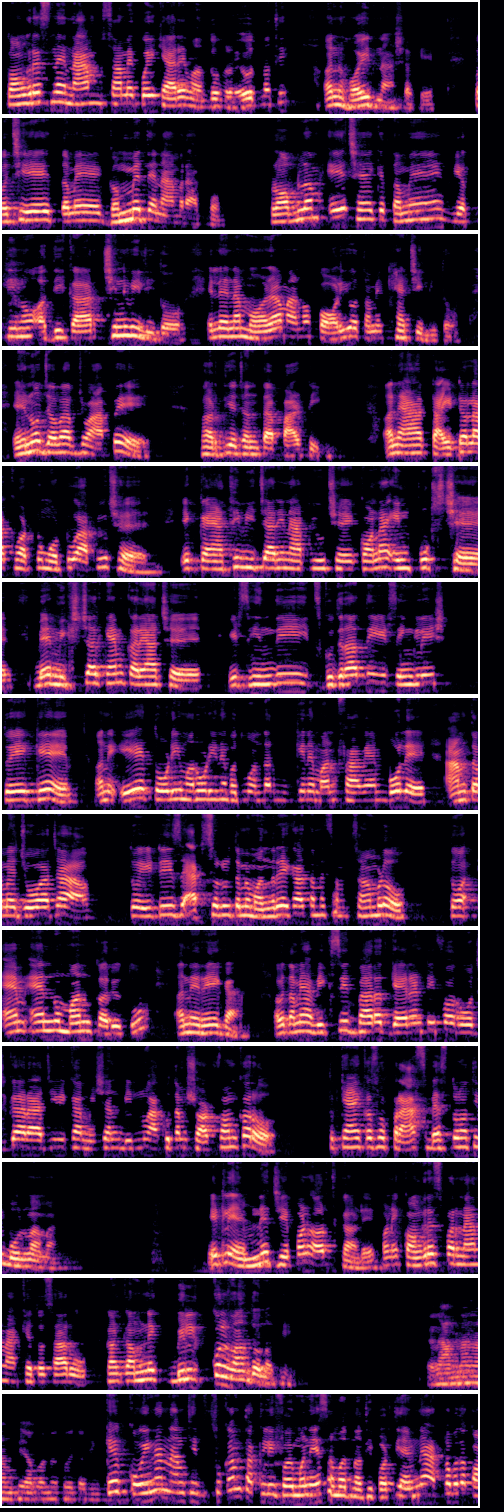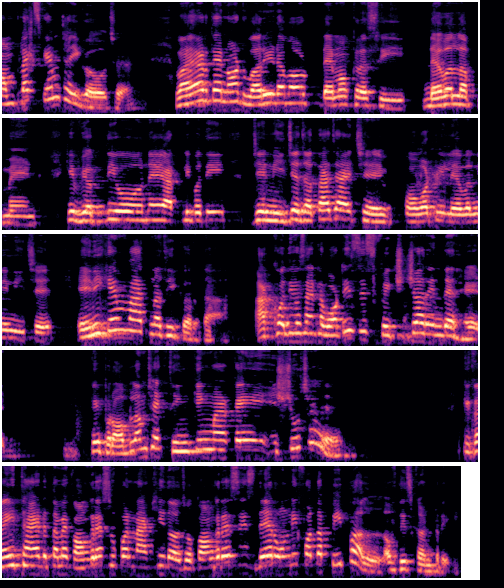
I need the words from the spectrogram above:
કોંગ્રેસને નામ સામે કોઈ ક્યારે વાંધો રહ્યો જ નથી અને હોય જ ના શકે. પછી એ તમે ગમે તે નામ રાખો. પ્રોબ્લેમ એ છે કે તમે વ્યક્તિનો અધિકાર છીનવી લીધો, એટલે એના મોઢામાંનો કોળિયો તમે ખેંચી લીધો. એનો જવાબ જો આપે ભારતીય જનતા પાર્ટી, અને આ ટાઇટલ આખું આટલું મોટું આપ્યું છે, એ ક્યાંથી વિચારીને આપ્યું છે, કોના ઇનપુટ્સ છે, બે મિક્સચર કેમ કર્યા છે it's Hindi it's Gujarati it's English તો એ કે, અને એ તોડી મરોડીને બધું અંદર મૂકીને મન ફાવે એમ બોલે, આમ તમે જોવા જાઓ તો ઇટ ઇઝ એબ્સોલ્યુટ તમે મનરેગા તમે સાંભળો તો એમ એનનું મન કર્યું હતું અને રેગા. હવે તમે આ વિકસિત ભારત ગેરંટી ફોર રોજગાર આજીવિકા મિશન બિલનું આખું તમે શોર્ટ ફોર્મ કરો તો ક્યાંય કશો પ્રાસ બેસતો નથી બોલવામાં. એટલે એમને જે પણ અર્થ કાઢે પણ એ કોંગ્રેસ પર ના નાખે તો સારું કારણ કે અમને બિલકુલ વાંધો નથી. રામના નામથી આપણને કોઈ તકલીફ કે કોઈના નામથી શું કામ તકલીફ હોય મને એ સમજ નથી પડતી. એમને આટલો બધો કોમ્પ્લેક્સ કેમ થઈ ગયો છે? Why are they not worried about democracy development કે વ્યક્તિઓને આટલી બધી જે નીચે જતા જાય છે પોવર્ટી લેવલની નીચે, એની કેમ વાત નથી કરતા? આખો દિવસ એટલે what is this fixture in their head કઈ પ્રોબ્લેમ છે? થિંકિંગમાં કઈ ઇશ્યુ છે? કે કંઈ થાય તમે કોંગ્રેસ ઉપર નાખી દો છો. Congress is there only for the people of this country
